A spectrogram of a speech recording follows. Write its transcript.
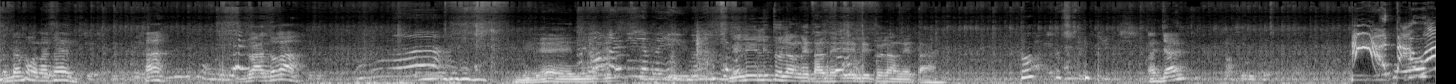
Tanda mo kung nasaan? Ha? Sigurado ka? Yun? nililito lang kita, nililito lang kita. Huh? Nandyan? Tawa!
